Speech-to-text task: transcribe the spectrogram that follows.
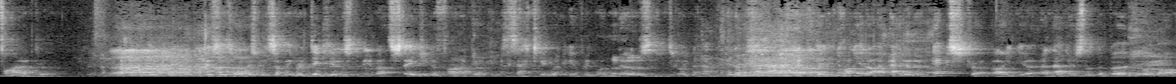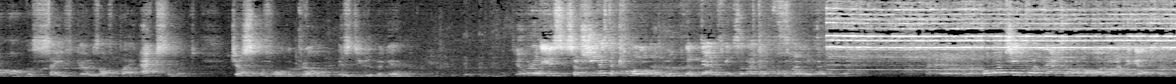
fire drill. Because there's always been something ridiculous to me about staging a fire drill exactly when everyone knows that it's going to happen. And then Connie and I added an extra idea, and that is that the burglar alarm on the safe goes off by accident just before the drill is due to begin. You know where it is? So she has to come along and move the damn thing so I can finally go. Well, once she put that on, oh, I again. Sorry, sorry,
